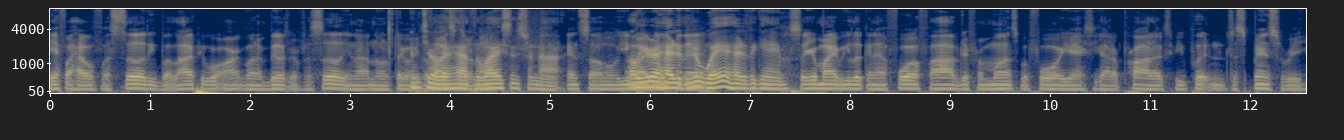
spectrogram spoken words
if I have a facility. But a lot of people aren't going to build their facility not knowing if they're going to Until they have the not. license or not. And so you oh, might you're ahead of looking you're way ahead of the game. so you might be looking at four or five different months before you actually got a product to be put in the dispensary.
